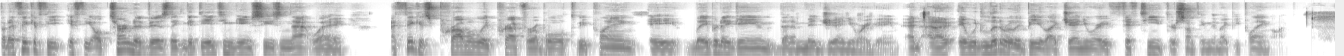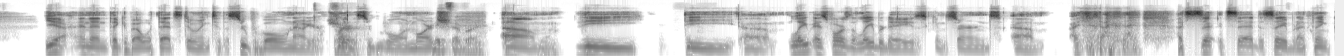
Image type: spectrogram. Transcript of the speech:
But I think if the if the alternative is they can get the 18 game season that way, I think it's probably preferable to be playing a Labor Day game than a mid January game, and and I, it would literally be like January 15th or something they might be playing on. Yeah, and then think about what that's doing to the Super Bowl. Now you're sure. playing the Super Bowl in March. February. Um, the the um, lab- as far as the Labor Day is concerned, um, I it's, it's sad to say, but I think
